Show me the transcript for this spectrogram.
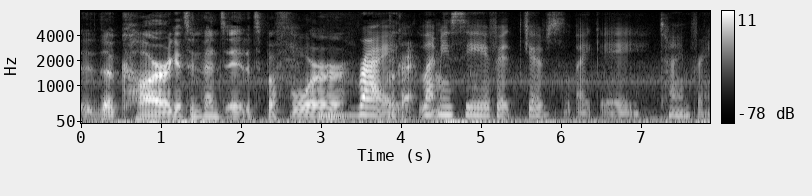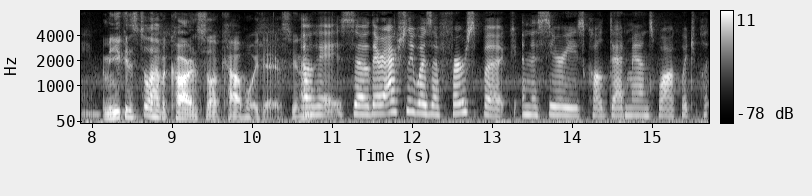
the car gets invented. It's before. Right. Okay. Let me see if it gives like a time frame. I mean, you can still have a car and still have Cowboy Days, you know? Okay, so there actually was a first book in the series called Dead Man's Walk, which pl-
